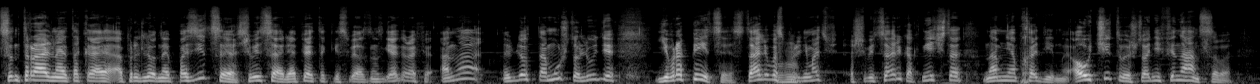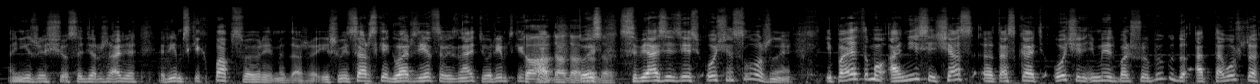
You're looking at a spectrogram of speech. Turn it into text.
центральная такая определенная позиция Швейцарии, опять-таки связана с географией, она ведет к тому, что люди, европейцы, стали воспринимать угу. Швейцарию как нечто нам необходимое. А учитывая, что они финансово они же еще содержали римских пап в свое время даже. И швейцарские гвардейцы, вы знаете, у римских да, пап. Да, да, То да, есть да. связи здесь очень сложные. И поэтому они сейчас, э, так сказать, очень имеют большую выгоду от того, что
